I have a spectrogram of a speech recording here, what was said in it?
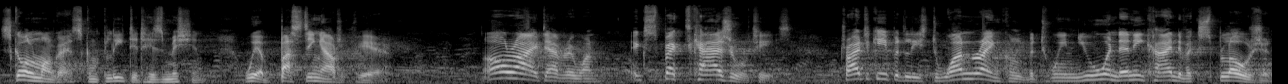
Skullmonger has completed his mission. We're busting out of here. All right, everyone. Expect casualties. Try to keep at least one rankle between you and any kind of explosion.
